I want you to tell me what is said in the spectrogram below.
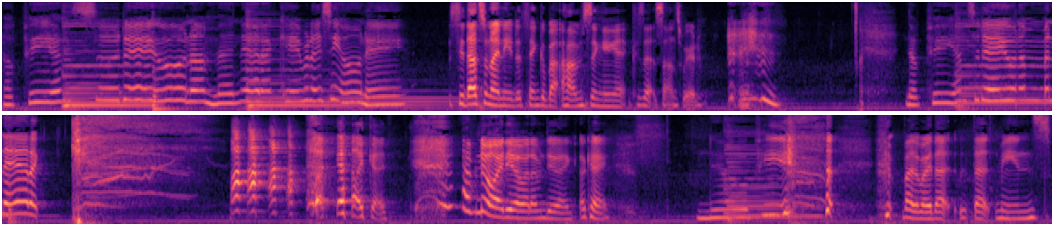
no pienso de una manera que relacione. See, that's when I need to think about how I'm singing it because that sounds weird. no pienso de una manera. yeah, like I have no idea what I'm doing. Okay. No p. By the way, that that means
